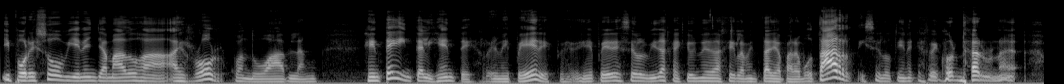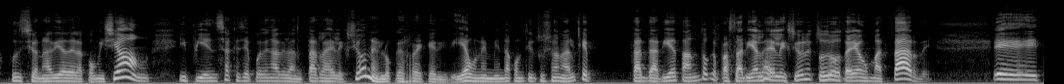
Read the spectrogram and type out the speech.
y por eso vienen llamados a, a error cuando hablan. Gente inteligente, René Pérez, pues René Pérez se olvida que aquí hay una edad reglamentaria para votar y se lo tiene que recordar una funcionaria de la comisión y piensa que se pueden adelantar las elecciones, lo que requeriría una enmienda constitucional que tardaría tanto que pasarían las elecciones, entonces votaríamos más tarde. Eh,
